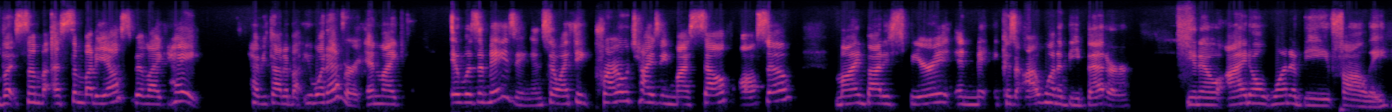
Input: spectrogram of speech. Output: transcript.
but some uh, somebody else be like hey have you thought about you whatever and like it was amazing and so i think prioritizing myself also mind, body, spirit, and because I want to be better. You know, I don't want to be folly.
